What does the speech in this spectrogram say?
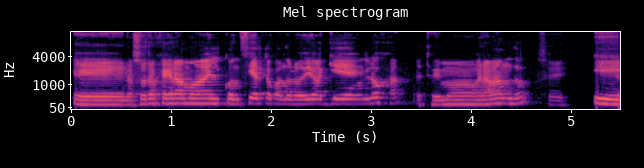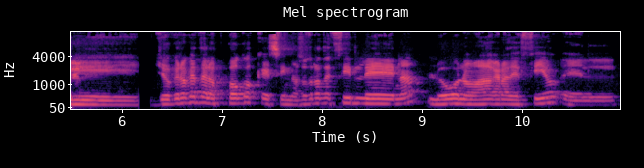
Eh, nosotros que grabamos el concierto cuando lo dio aquí en Loja, estuvimos grabando. Sí. Y yo creo que es de los pocos que sin nosotros decirle nada, luego nos ha agradecido el,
